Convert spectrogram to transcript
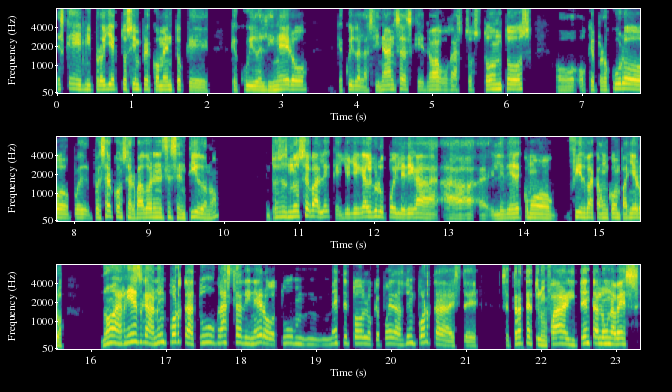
es que en mi proyecto siempre comento que, cuido el dinero, que cuido las finanzas, que no hago gastos tontos o, que procuro pues, pues, ser conservador en ese sentido, ¿no? Entonces no se vale que yo llegue al grupo y le diga, le dé como feedback a un compañero, no arriesga, no importa, tú gasta dinero, tú mete todo lo que puedas, no importa, este, se trata de triunfar, inténtalo una vez.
